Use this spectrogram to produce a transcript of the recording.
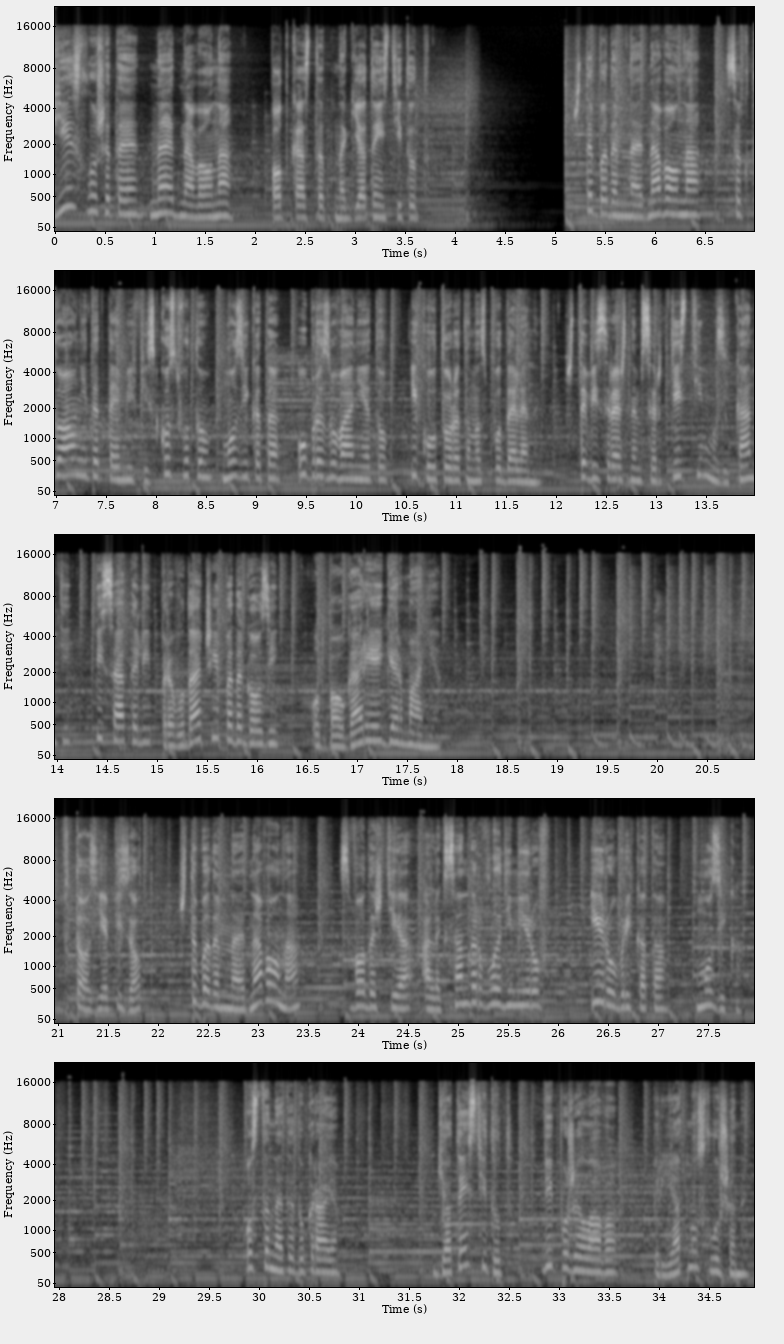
Вие слушате На една вълна, подкастът на Гьоте институт. Ще бъдем на една вълна с актуалните теми в изкуството, музиката, образованието и културата на споделяне. Ще ви срещнем с артисти, музиканти, писатели, преводачи и педагози от България и Германия. В този епизод ще бъдем на една вълна с водещия Александър Владимиров и рубриката Музика. Останете до края. Гьоте институт ви пожелава приятно слушане.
